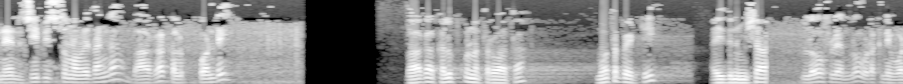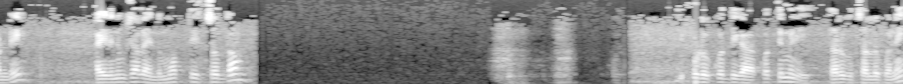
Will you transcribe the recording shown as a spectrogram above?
నేను చూపిస్తున్న విధంగా బాగా కలుపుకోండి. బాగా కలుపుకున్న తర్వాత మూత పెట్టి ఐదు నిమిషాలు లో ఫ్లేమ్లో ఉడకనివ్వండి. ఐదు నిమిషాలు అయింది. మూత తీసి చూద్దాం. ఇప్పుడు కొద్దిగా కొత్తిమీర తరుగు చల్లుకొని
